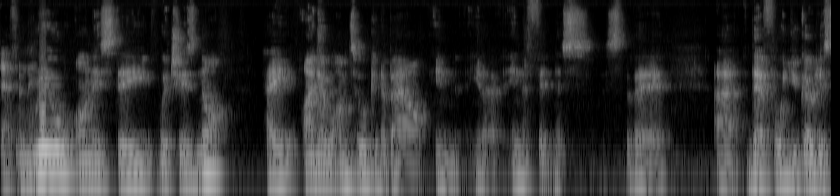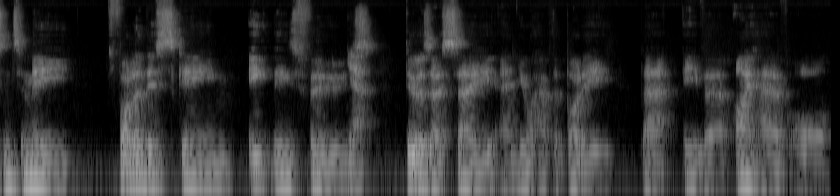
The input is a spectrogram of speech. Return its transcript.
Definitely. real honesty, which is not, hey, I know what I'm talking about in you know in the fitness sphere. Uh, therefore, you go listen to me, follow this scheme, eat these foods, Yeah. Do as I say, and you'll have the body that either I have or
